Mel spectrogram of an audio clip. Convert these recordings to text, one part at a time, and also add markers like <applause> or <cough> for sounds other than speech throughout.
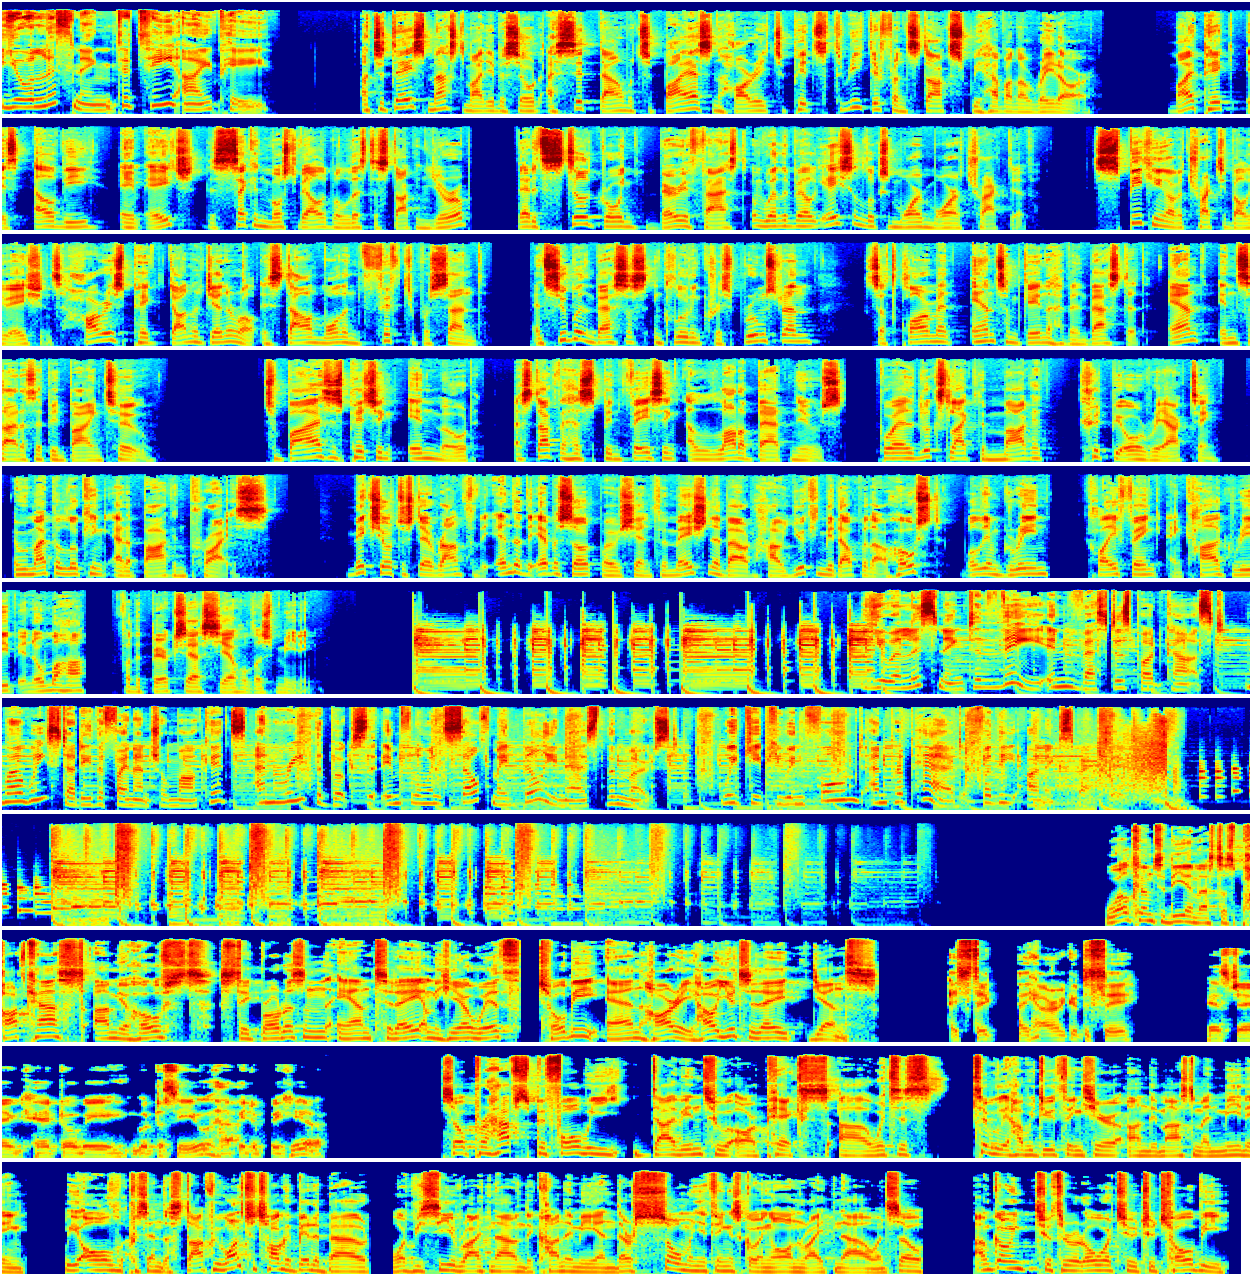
You're listening to TIP. On today's Mastermind episode, I sit down with Tobias and Hari to pitch three different stocks we have on our radar. My pick is LVMH, the second most valuable listed stock in Europe, that is still growing very fast and where the valuation looks more and more attractive. Speaking of attractive valuations, Hari's pick Dollar General is down more than 50%, and super investors including Chris Bloomstran, Seth Klarman, and Tom Gayner have invested, and insiders have been buying too. Tobias is pitching InMode, a stock that has been facing a lot of bad news, but where it looks like the market could be overreacting, and we might be looking at a bargain price. Make sure to stay around for the end of the episode where we share information about how you can meet up with our host, William Green, Clay Finck, and Kyle Grieve in Omaha for the Berkshire shareholders meeting. You are listening to The Investors Podcast, where we study the financial markets and read the books that influence self made billionaires the most. We keep you informed and prepared for the unexpected. Welcome to the Investors Podcast. I'm your host, Stig Brodersen, and today I'm here with Toby and Hari. How are you today, Jens? Hey, Stig. Hey, Hari. Good to see you. Hey, Stig. Hey, Toby. Good to see you. Happy to be here. So, perhaps before we dive into our picks, uh, which is typically how we do things here on the Mastermind meeting, we all present the stock. We want to talk a bit about what we see right now in the economy, and there's so many things going on right now. And so, I'm going to throw it over to, to Toby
